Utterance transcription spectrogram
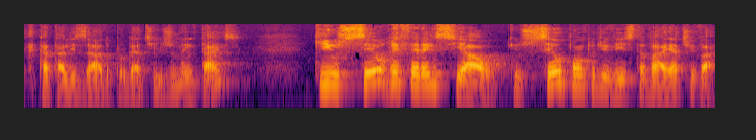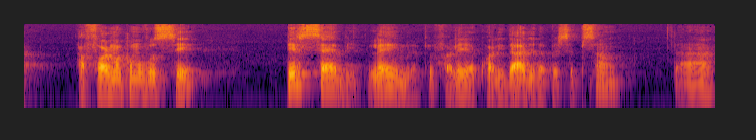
é catalisado por gatilhos mentais que o seu referencial, que o seu ponto de vista vai ativar. A forma como você percebe. Lembra que eu falei a qualidade da percepção? Tá?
